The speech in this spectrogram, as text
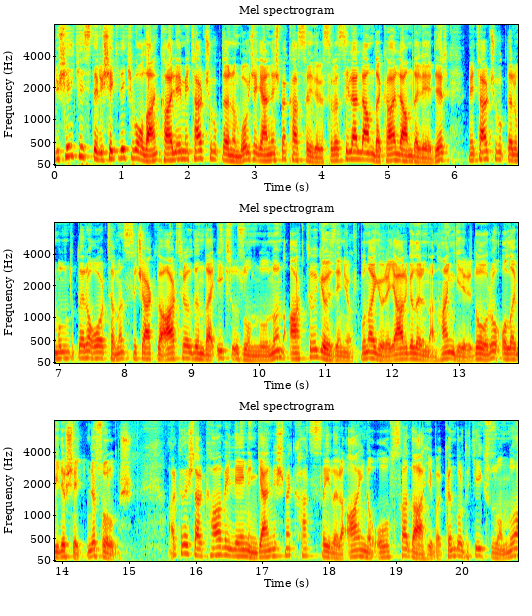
Düşey kesitleri şekildeki gibi olan KL metal çubuklarının boyca genleşme katsayıları sırasıyla lambda K, lambda L'dir. Metal çubukların bulundukları ortamın sıcaklığı artırıldığında X uzunluğunun arttığı gözleniyor. Buna göre yargılarından hangileri doğru olabilir şeklinde sorulmuş. Arkadaşlar K ve L'nin genleşme katsayıları aynı olsa dahi bakın buradaki x uzunluğu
